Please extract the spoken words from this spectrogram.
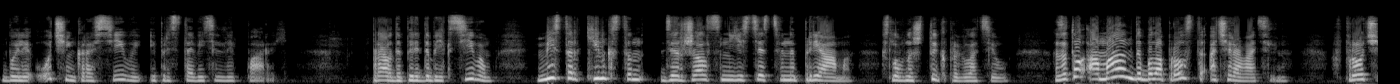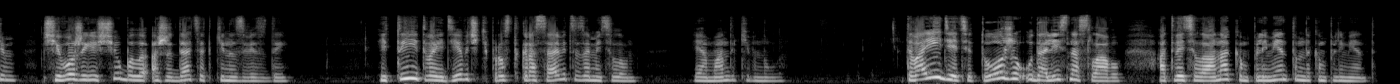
были очень красивой и представительной парой. Правда, перед объективом мистер Кингстон держался неестественно прямо — словно штык проглотил. Зато Аманда была просто очаровательна. Впрочем, чего же еще было ожидать от кинозвезды? «И ты, и твои девочки просто красавицы», — заметил он. И Аманда кивнула. «Твои дети тоже удались на славу», — ответила она комплиментом на комплимент.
